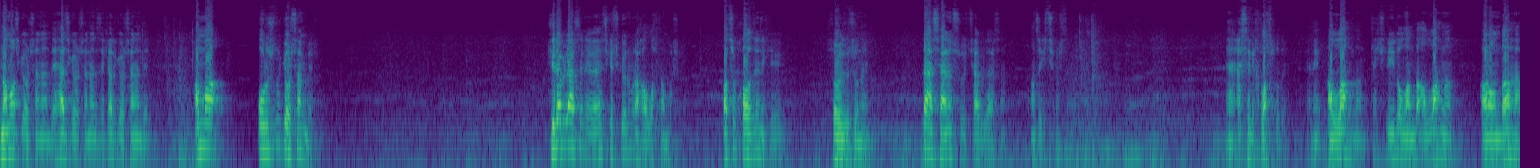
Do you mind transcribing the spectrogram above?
Namaz görsənəndir, həc görsənəndir, zəkat görsənəndir. Amma orucluq görsənmir. Girə bilərsən evə, heç keç görmür Allahdan başqa. Açıb xalacını ki, soyuducunu. Də sərin su içə bilərsən, ancaq içmirsən. Yəni, əsr ixlas budur. Yəni, Allahla, təklikdə olanda Allahla aranda, hə.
